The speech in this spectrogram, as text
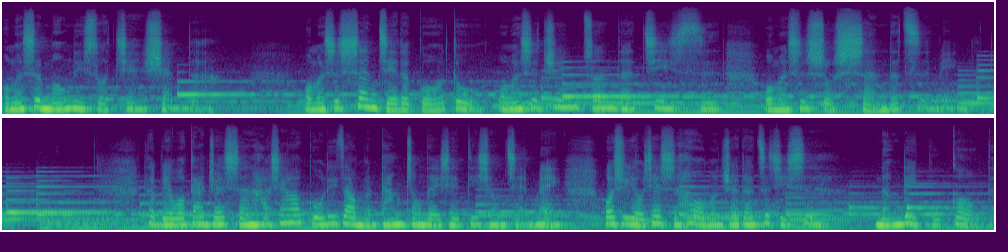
我们是蒙你所拣选的。我们是圣洁的国度，我们是君尊的祭司，我们是属神的子民。特别，我感觉神好像要鼓励在我们当中的一些弟兄姐妹。或许有些时候，我们觉得自己是能力不够的，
